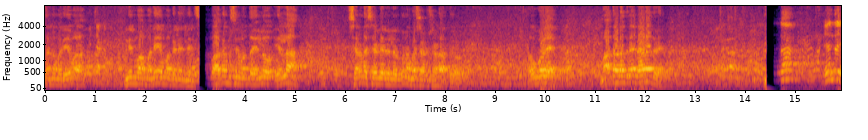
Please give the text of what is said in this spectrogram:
ಸಂಗಮ ದೇವ ನಿಮ್ಮ ಮನೆಯ ಮಗನೆಂದೆನಿಸ ಆಗಮಿಸಿರುವಂಥ ಎಲ್ಲೋ ಎಲ್ಲ ಶರಣ ಶರಣರೆಲ್ಲರಿಗೂ ನಮ್ಮ ಶರಣ ಶರಣಾರ್ಥಿಗಳು. ಅವುಗಳೇ, ಮಾತಾಡಂದ್ರೆ ಬೇಡಂದ್ರೆ. ಏನ್ರಿ?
